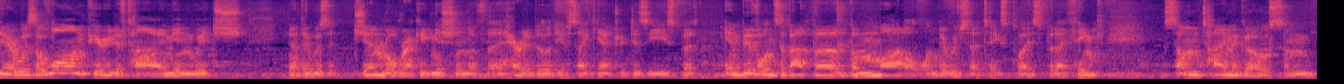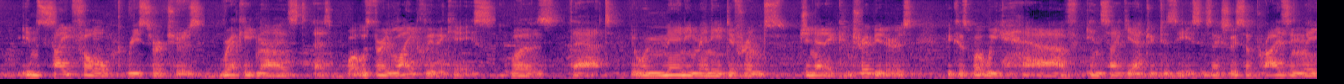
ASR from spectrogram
There was a long period of time in which you know, there was a general recognition of the heritability of psychiatric disease, but ambivalence about the, the model under which that takes place. But I think some time ago, some insightful researchers recognized that what was very likely the case was that there were many, many different genetic contributors because what we have in psychiatric disease is actually surprisingly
